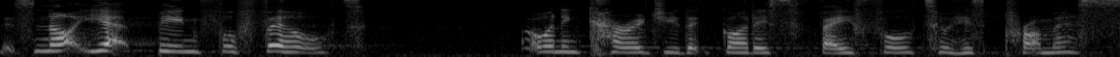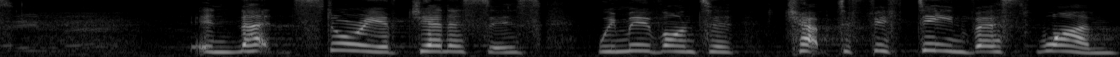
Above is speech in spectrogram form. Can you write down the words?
It's not yet been fulfilled. I want to encourage you that God is faithful to his promise. Amen. In that story of Genesis, we move on to chapter 15, verse 1.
